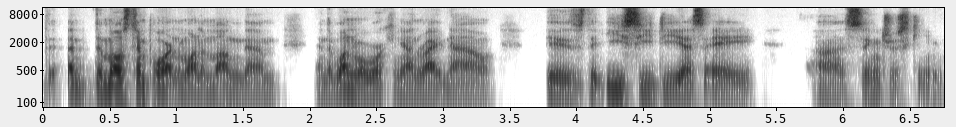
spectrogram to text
the, uh, the, most important one among them, and the one we're working on right now, is the ECDSA uh, signature scheme.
